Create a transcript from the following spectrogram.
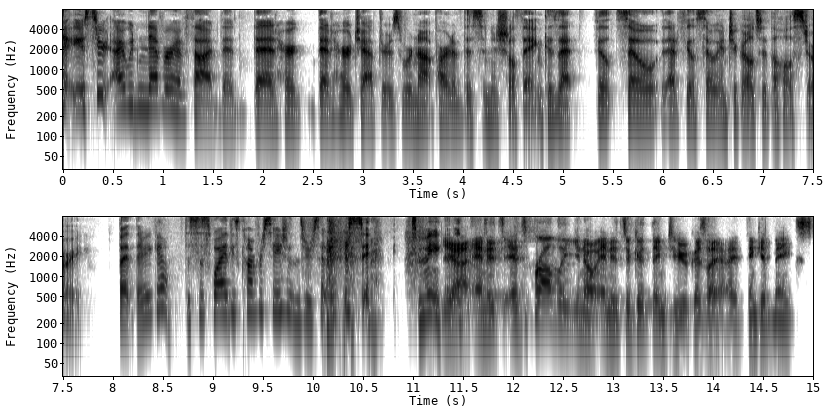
I would never have thought that that her that her chapters were not part of this initial thing because that feels so that feels so integral to the whole story. But there you go. This is why these conversations are so interesting to me. Yeah, and it's it's probably you know, and it's a good thing too because I, I think it makes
